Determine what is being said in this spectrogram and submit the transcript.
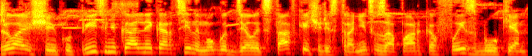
Желающие купить уникальные картины могут делать ставки через страницу зоопарка в Фейсбуке.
